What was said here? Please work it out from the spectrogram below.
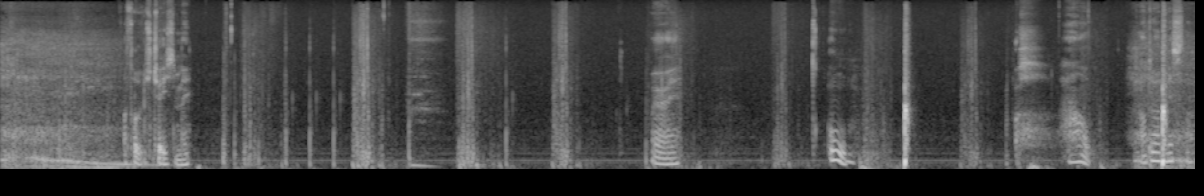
I thought it was chasing me. Where are you? Ooh. Oh, how? How do I miss that?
